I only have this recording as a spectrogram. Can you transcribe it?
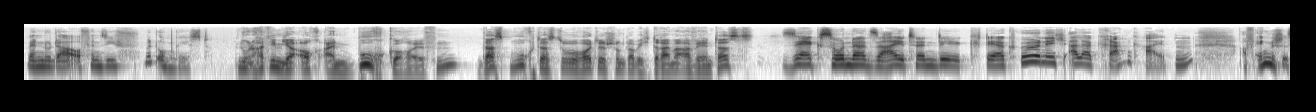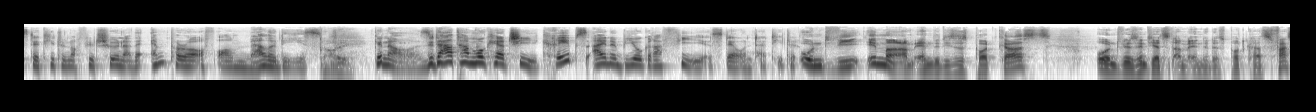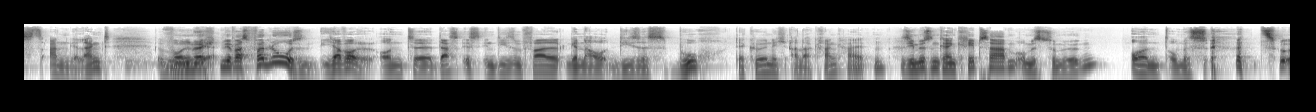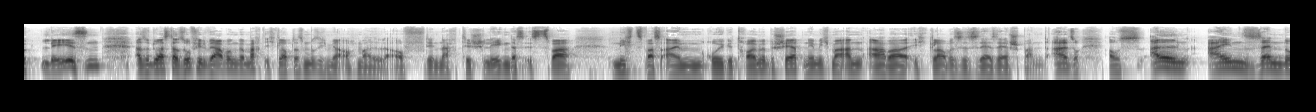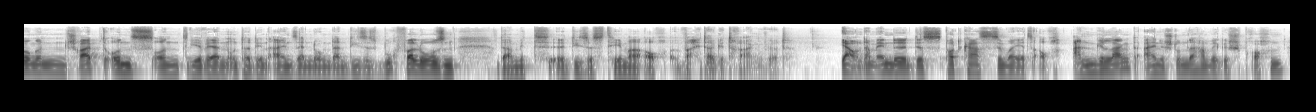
wenn du da offensiv mit umgehst. Nun hat ihm ja auch ein Buch geholfen. Das Buch, das du heute schon, glaube ich, dreimal erwähnt hast. 600 Seiten dick, der König aller Krankheiten. Auf Englisch ist der Titel noch viel schöner, The Emperor of All Melodies. Toll. Genau, Siddhartha Mukherjee, Krebs eine Biografie ist der Untertitel. Und wie immer am Ende dieses Podcasts und wir sind jetzt am Ende des Podcasts fast angelangt. Wollen Möchten wir, wir was verlosen? Jawohl. Und äh, das ist in diesem Fall genau dieses Buch, Der König aller Krankheiten. Sie müssen keinen Krebs haben, um es zu mögen und um es zu lesen. Also du hast da so viel Werbung gemacht. Ich glaube, das muss ich mir auch mal auf den Nachttisch legen. Das ist zwar nichts, was einem ruhige Träume beschert, nehme ich mal an, aber ich glaube, es ist sehr, sehr spannend. Also aus allen Einsendungen schreibt uns und wir werden unter den Einsendungen dann dieses Buch verlosen, damit äh, dieses Thema auch weitergetragen wird. Ja, und am Ende des Podcasts sind wir jetzt auch angelangt. Eine Stunde haben wir gesprochen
